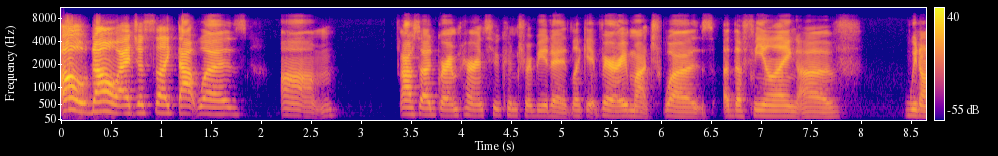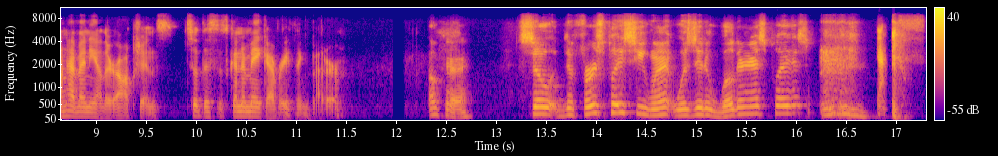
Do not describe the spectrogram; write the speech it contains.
Oh no, I just like that was um I also had grandparents who contributed. Like it very much was the feeling of we don't have any other options. So this is going to make everything better. Okay. So the first place you went was it a wilderness place? Yes.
